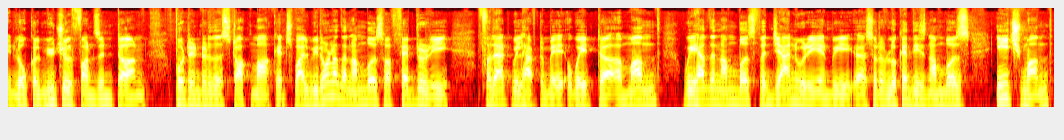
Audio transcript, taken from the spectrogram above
local mutual funds in turn put into the stock markets. While we don't have the numbers for February, for that we'll have to wait uh, a month. We have the numbers for January and we uh, sort of look at these numbers each month.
